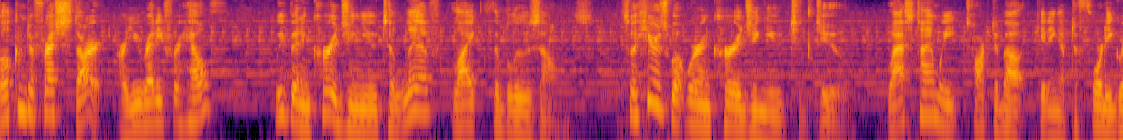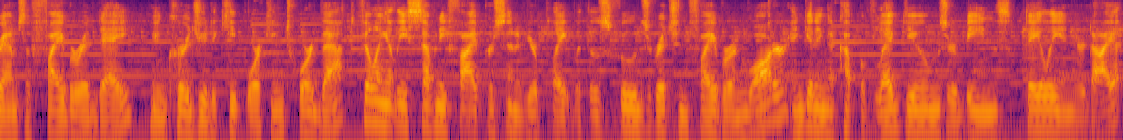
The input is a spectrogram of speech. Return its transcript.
Welcome to Fresh Start. Are you ready for health? We've been encouraging you to live like the Blue Zones. So here's what we're encouraging you to do. Last time we talked about getting up to 40 grams of fiber a day. We encourage you to keep working toward that, filling at least 75% of your plate with those foods rich in fiber and water, and getting a cup of legumes or beans daily in your diet.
